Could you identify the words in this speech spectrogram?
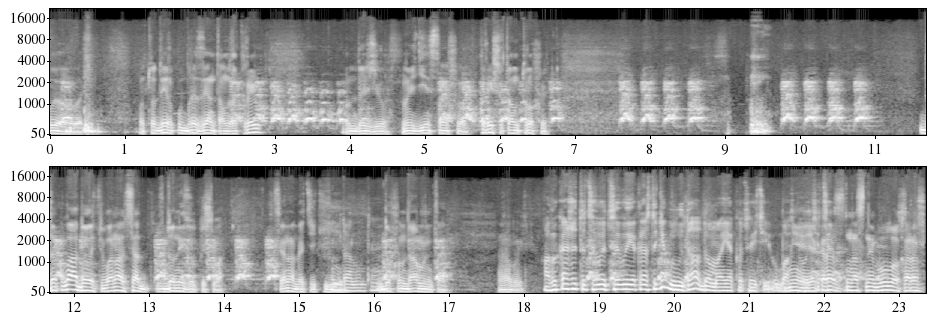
вивалилось. Ото дирку брезентом закрив від дождю. Ну, єдине, що кришу там трохи. Докладувати, вона вся донизу пішла. Це треба тільки Фундамент, до фундаменту робити. А ви кажете, це ви це ви якраз тоді були, да, вдома, як оце ці у Ні, якраз нас не було, хорошо,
